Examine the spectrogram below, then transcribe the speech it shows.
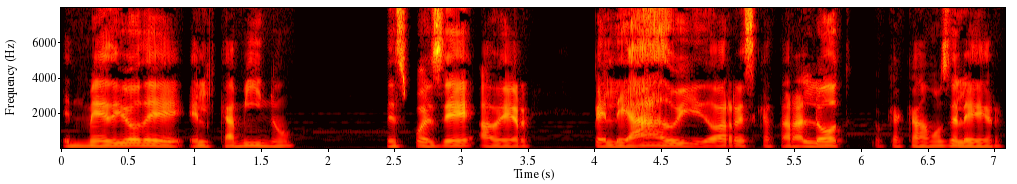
en medio del el camino, después de haber peleado y ido a rescatar a Lot, lo que acabamos de leer,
